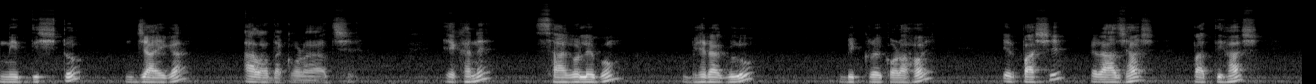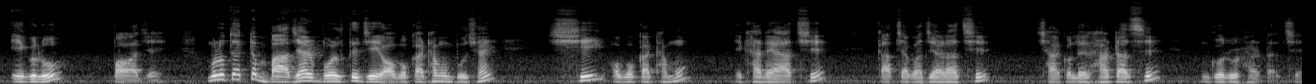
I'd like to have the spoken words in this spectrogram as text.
নির্দিষ্ট জায়গা আলাদা করা আছে। এখানে ছাগল এবং ভেড়াগুলো বিক্রয় করা হয়। এর পাশে রাজহাঁস, পাতিহাঁস এগুলো পাওয়া যায়। মূলত একটা বাজার বলতে যে অবকাঠামো বোঝায়, সেই অবকাঠামো এখানে আছে, কাঁচা বাজার আছে, ছাগলের হাট আছে, গরুর হাট আছে।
